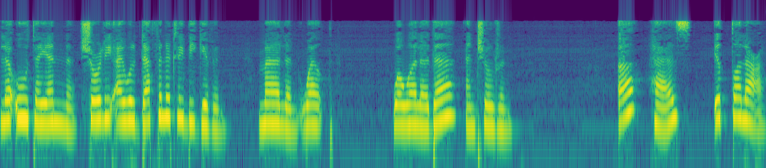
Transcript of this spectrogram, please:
لأوتين surely I will definitely be given مالا wealth وولدا and children a has اطلع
